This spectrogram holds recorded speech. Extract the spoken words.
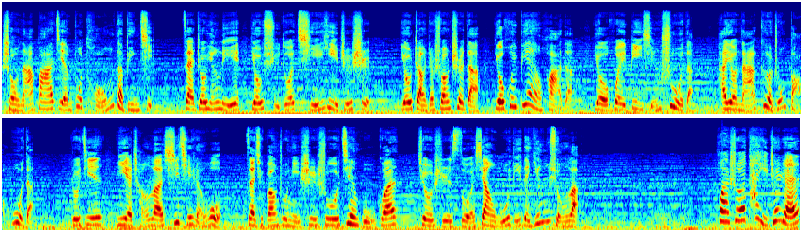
手拿八件不同的兵器。”在周营里有许多奇异之事，有长着双翅的，有会变化的，有会地形术的，还有拿各种宝物的。如今你也成了稀奇人物，再去帮助你师叔进五关，就是所向无敌的英雄了。话说太乙真人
